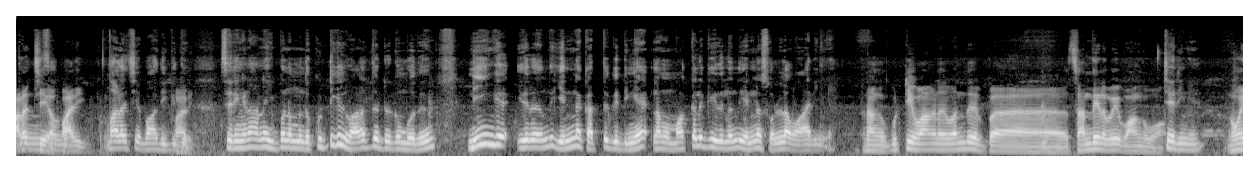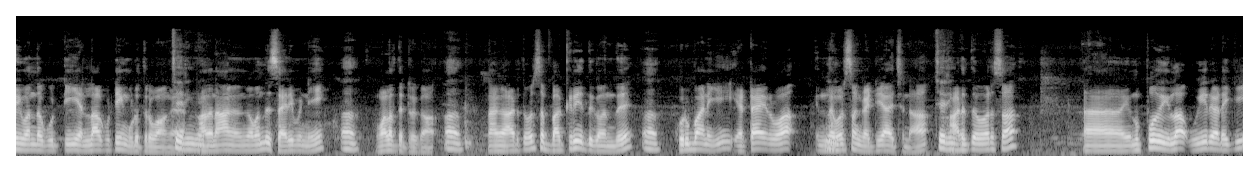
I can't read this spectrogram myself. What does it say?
வளர்ச்சியை பாதிக்கும். வளர்ச்சியை பாதிக்குது. சரிங்களா? ஆனால் இப்போ நம்ம இந்த குட்டிகள் வளர்த்துட்டு இருக்கும்போது நீங்க இதுல இருந்து என்ன கத்துக்கிட்டீங்க? நம்ம மக்களுக்கு இதுல இருந்து என்ன சொல்ல வாரீங்க? நாங்க குட்டி வாங்கினது வந்து இப்ப சந்தையில போய் வாங்குவோம் சரிங்க நோய் வந்த குட்டி எல்லா குட்டியும் கொடுத்துருவாங்க. அதை நாங்க இங்க வந்து சரி பண்ணி. வளர்த்துட்டு இருக்கோம் ஆ நாங்க அடுத்த வருஷம் பக்ரீத்துக்கு வந்து. குர்பானிக்கு எட்டாயிரம் ரூபாய் இந்த வருஷம் கட்டியாச்சுன்னா. அடுத்த வருஷம் முப்பது கிலோ உயிரடக்கி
